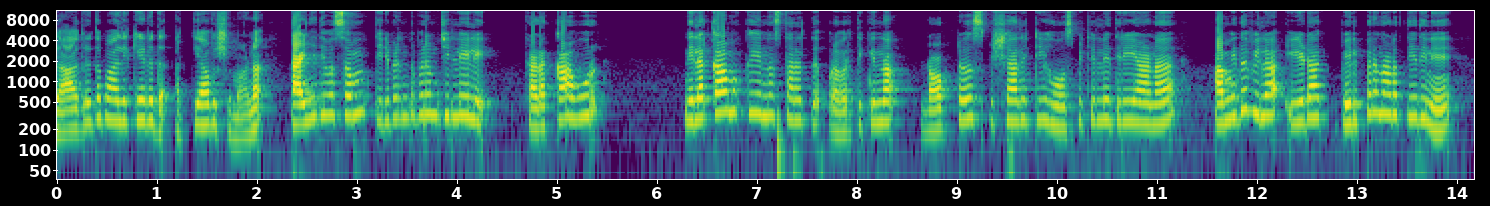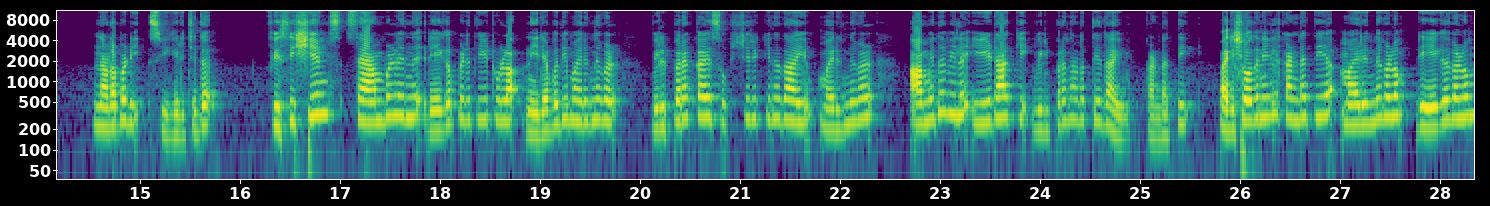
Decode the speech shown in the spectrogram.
ജാഗ്രത പാലിക്കേണ്ടത് അത്യാവശ്യമാണ്. കഴിഞ്ഞ ദിവസം തിരുവനന്തപുരം ജില്ലയിലെ കടക്കാവൂർ നിലക്കാമുക്ക് എന്ന സ്ഥലത്ത് പ്രവർത്തിക്കുന്ന ഡോക്ടേഴ്സ് സ്പെഷ്യാലിറ്റി ഹോസ്പിറ്റലിനെതിരെയാണ് അമിത വില ഈടാ വിൽപ്പന നടത്തിയതിന് നടപടി സ്വീകരിച്ചത്. ഫിസിഷ്യൻസ് സാമ്പിൾ എന്ന് രേഖപ്പെടുത്തിയിട്ടുള്ള നിരവധി മരുന്നുകൾ വിൽപ്പനക്കായി സൂക്ഷിച്ചിരിക്കുന്നതായും മരുന്നുകൾ അമിത വില ഈടാക്കി വിൽപ്പന നടത്തിയതായും കണ്ടെത്തി. പരിശോധനയിൽ കണ്ടെത്തിയ മരുന്നുകളും രേഖകളും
